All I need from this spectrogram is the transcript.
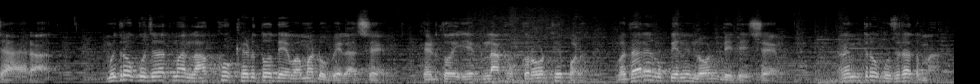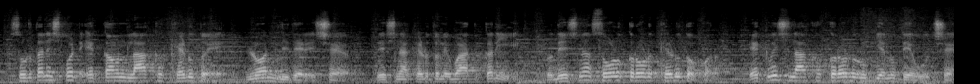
જાહેરાત. મિત્રો ગુજરાતમાં લાખો ખેડૂતો દેવામાં ડૂબેલા છે. ખેડૂતોએ એક લાખ કરોડથી પણ વધારે રૂપિયાની લોન લીધી છે. અને મિત્રો ગુજરાતમાં સુડતાલીસ પોઈન્ટ એકાવન લાખ ખેડૂતોએ લોન લીધેલી છે. દેશના ખેડૂતોની વાત કરીએ, તો દેશના સોળ કરોડ ખેડૂતો પર એકવીસ લાખ કરોડ રૂપિયાનું દેવું છે.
